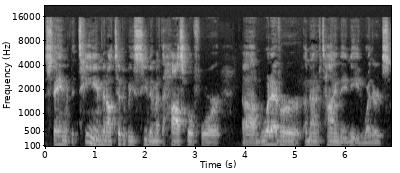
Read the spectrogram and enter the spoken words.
staying with the team, then I'll typically see them at the hospital for um, whatever amount of time they need, whether it's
